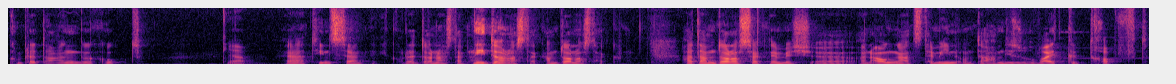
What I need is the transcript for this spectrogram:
komplett angeguckt. Ja. Ja, Dienstag oder Donnerstag? Nee, Donnerstag, am Donnerstag. Hatte am Donnerstag nämlich äh, einen Augenarzttermin und da haben die so weit getropft.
